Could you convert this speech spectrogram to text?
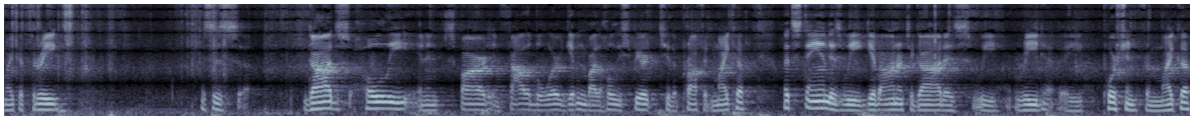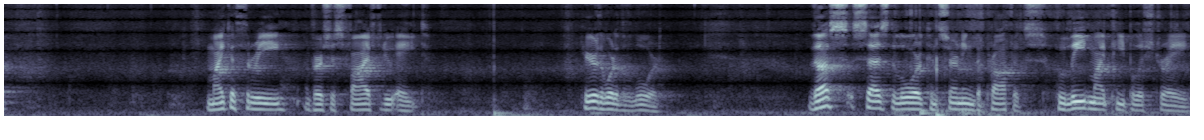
Micah 3. This is God's holy and inspired, infallible word given by the Holy Spirit to the prophet Micah. Let's stand as we give honor to God as we read a portion from Micah. Micah 3, verses 5 through 8. Hear the word of the Lord. Thus says the Lord concerning the prophets who lead my people astray.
